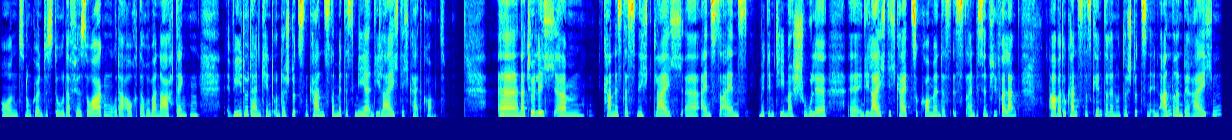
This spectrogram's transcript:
Und nun könntest du dafür sorgen oder auch darüber nachdenken, wie du dein Kind unterstützen kannst, damit es mehr in die Leichtigkeit kommt. Äh, natürlich ähm, kann es das nicht gleich äh, eins zu eins mit dem Thema Schule äh, in die Leichtigkeit zu kommen. Das ist ein bisschen viel verlangt. Aber du kannst das Kind darin unterstützen, in anderen Bereichen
